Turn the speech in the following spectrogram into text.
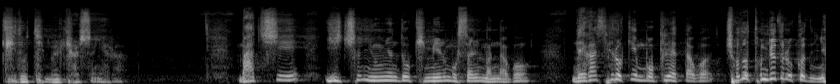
기도팀을 결성해라. 마치 2006년도 김민우 목사님 만나고 내가 새롭게 목회를 했다고 저도 덤벼들었거든요.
